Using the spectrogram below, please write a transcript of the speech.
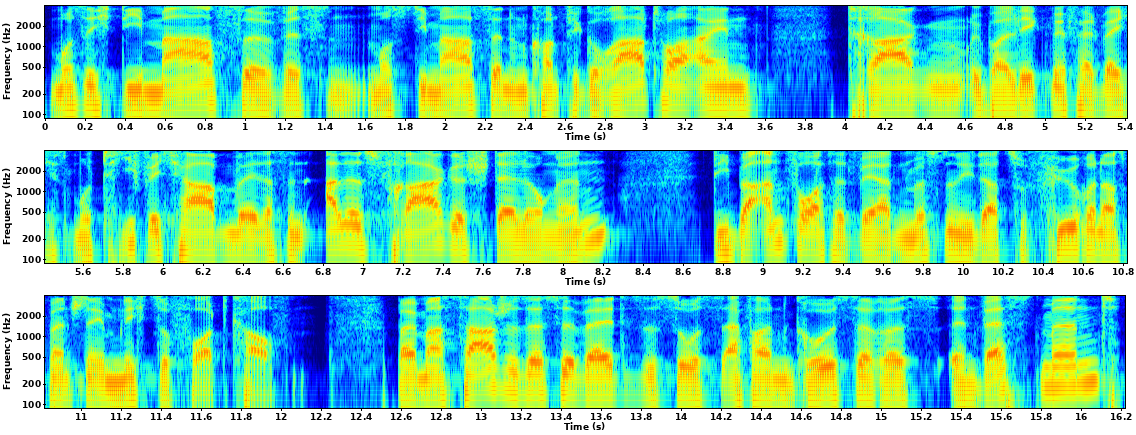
muss ich die Maße wissen, muss die Maße in einen Konfigurator eintragen, überleg mir vielleicht, welches Motiv ich haben will. Das sind alles Fragestellungen, die beantwortet werden müssen und die dazu führen, dass Menschen eben nicht sofort kaufen. Bei Massagesesselwelt ist es so, es ist einfach ein größeres Investment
